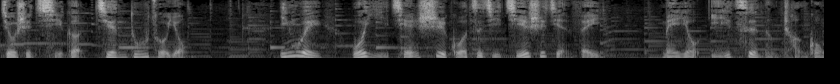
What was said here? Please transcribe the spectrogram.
就是起个监督作用，因为我以前试过自己节食减肥，没有一次能成功。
